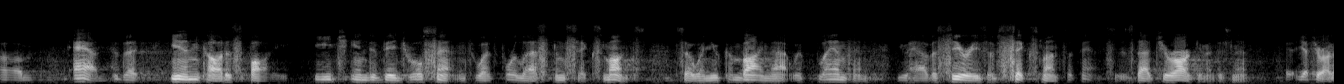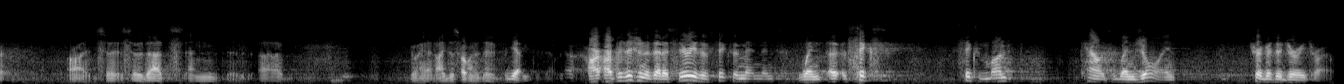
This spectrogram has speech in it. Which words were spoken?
Um, Add that in Codispoti, each individual sentence was for less than six months. So when you combine that with Blanton, you have a series of six months offenses. That's your argument, isn't it? Yes, Your Honor. All right. So, so that's and uh, go ahead. I just wanted to. Yes. Our, our, position is that a series of six amendments, when uh, six six month counts when joined, triggers a jury trial.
